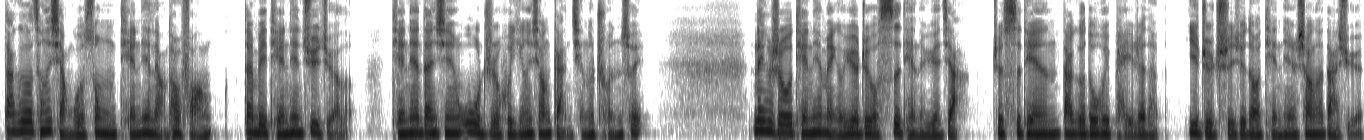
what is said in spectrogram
大哥曾想过送甜甜两套房，但被甜甜拒绝了。甜甜担心物质会影响感情的纯粹。那个时候，甜甜每个月只有四天的月假，这四天大哥都会陪着她，一直持续到甜甜上了大学。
